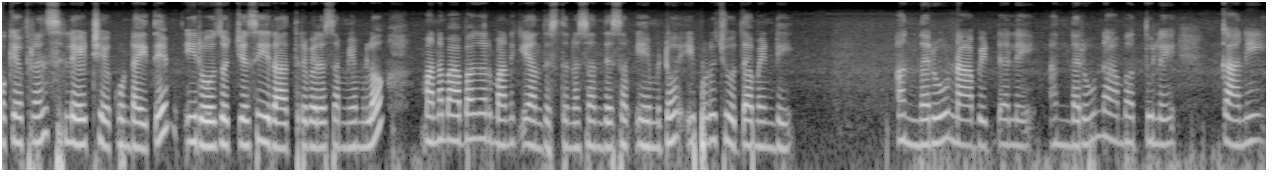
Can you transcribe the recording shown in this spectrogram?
ఓకే ఫ్రెండ్స్ లేట్ చేయకుండా అయితే ఈరోజు వచ్చేసి రాత్రి వేళ సమయంలో మన బాబా గారు మనకి అందిస్తున్న సందేశం ఏమిటో ఇప్పుడు చూద్దామండి. అందరూ నా బిడ్డలే అందరూ నా భక్తులే కానీ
